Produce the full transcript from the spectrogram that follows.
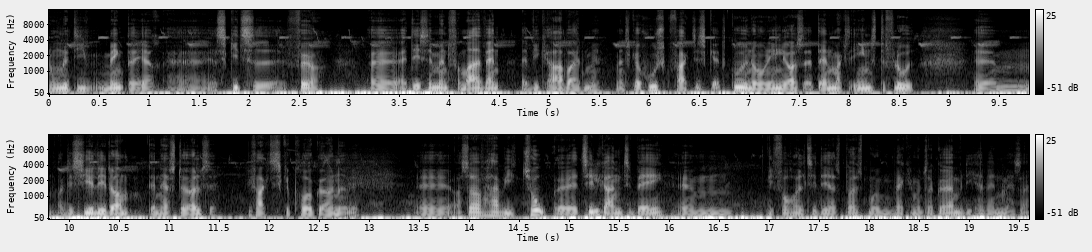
nogle af de mængder, jeg, øh, jeg skitsede før, øh, at det er simpelthen for meget vand, at vi kan arbejde med. Man skal huske faktisk, at Gudenåen egentlig også er Danmarks eneste flod, øhm, og det siger lidt om den her størrelse, vi faktisk skal prøve at gøre noget ved. Øh, og så har vi to øh, tilgange tilbage øh, i forhold til det her spørgsmål, hvad kan man så gøre med de her vandmasser?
